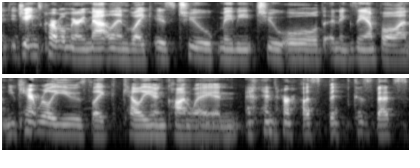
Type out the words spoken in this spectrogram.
James Carville Mary Matalin like is too maybe too old an example and you can't really use like Kellyanne Conway and and her husband because that's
